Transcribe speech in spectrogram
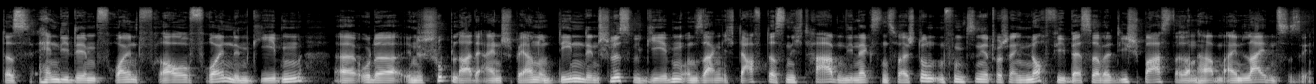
Das Handy dem Freund, Frau, Freundin geben, äh, oder in eine Schublade einsperren und denen den Schlüssel geben und sagen, ich darf das nicht haben, die nächsten zwei Stunden funktioniert wahrscheinlich noch viel besser, weil die Spaß daran haben, einen leiden zu sehen.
